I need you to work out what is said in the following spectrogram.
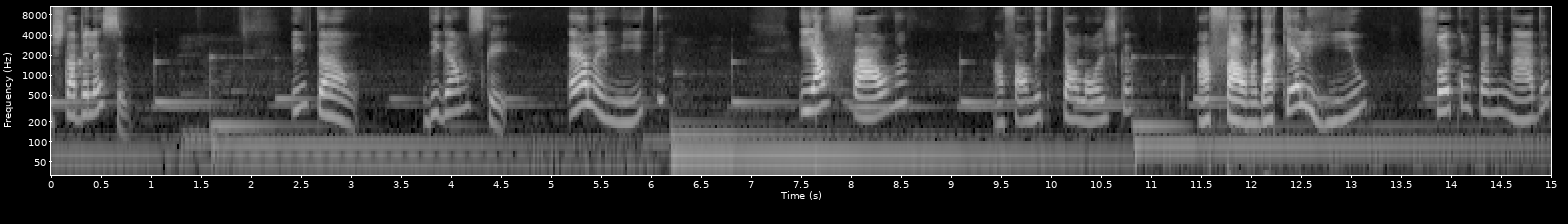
estabeleceu. Então, digamos que ela emite e a fauna, a fauna ictológica, a fauna daquele rio foi contaminada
